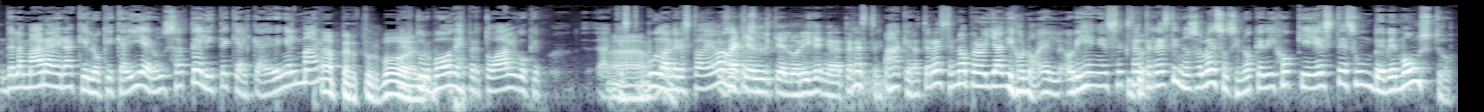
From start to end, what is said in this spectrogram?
de la Mara era que lo que caía era un satélite que al caer en el mar Ah, perturbó. perturbó, despertó algo que, que Ah, pudo haber estado ahí abajo. O sea, que el, que el origen era terrestre. Ah, que era terrestre. No, pero ya dijo, no, el origen es extraterrestre y no solo eso, sino que dijo que este es un bebé monstruo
